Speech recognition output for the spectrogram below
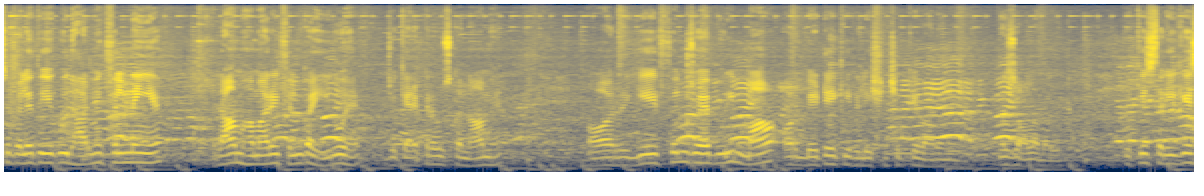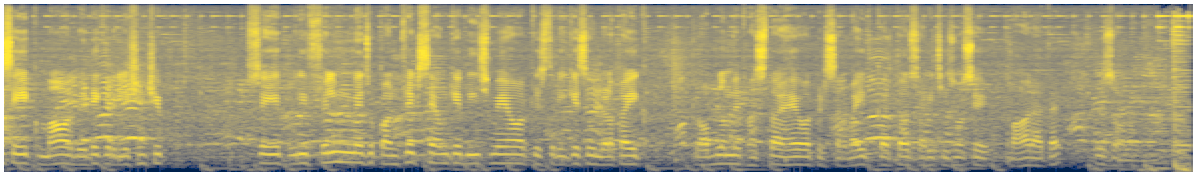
सबसे पहले तो ये कोई धार्मिक फ़िल्म नहीं है। राम हमारी फ़िल्म का हीरो है, जो कैरेक्टर है, उसका नाम है। और ये फ़िल्म जो है पूरी माँ और बेटे की रिलेशनशिप के बारे में इज़ ऑल अबाउट तो किस तरीके से एक माँ और बेटे के रिलेशनशिप से पूरी फ़िल्म में जो कॉन्फ्लिक्ट्स हैं उनके बीच में और किस तरीके से वो लड़का एक प्रॉब्लम में फंसता है और फिर सर्वाइव करता है और सारी चीज़ों से बाहर आता है। Is all about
